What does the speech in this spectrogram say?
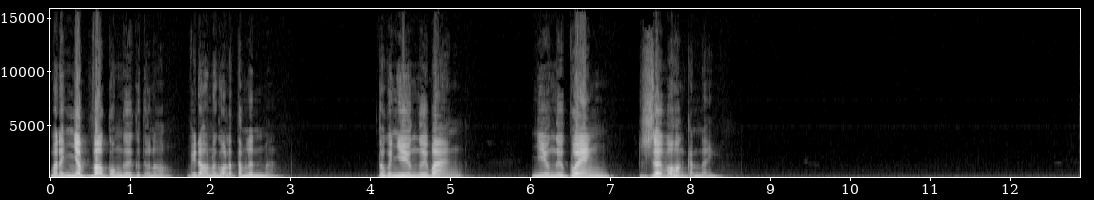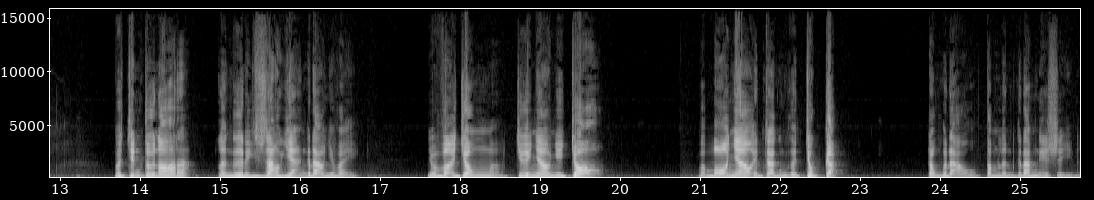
Mà nó nhập vào con người của tụi nó. Vì đó nó gọi là tâm linh mà. Tôi có nhiều người bạn, Nhiều người quen Rơi vào hoàn cảnh này. Và chính tụi nó đó là người đi giao giảng cái đạo như vậy. Nhưng mà vợ chồng chửi nhau như chó và bỏ nhau, ít ra cũng có chút cặp trong cái đạo tâm linh, cái đám nghệ sĩ đó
